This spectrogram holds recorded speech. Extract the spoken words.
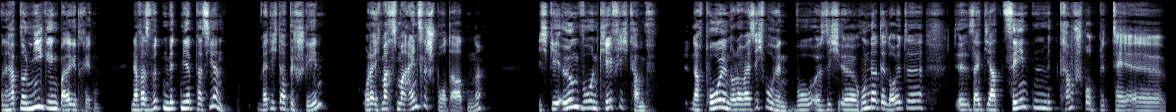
Und habe noch nie gegen Ball getreten. Na, was wird denn mit mir passieren? Werde ich da bestehen? Oder ich mache es mal Einzelsportarten, ne? Ich gehe irgendwo in Käfigkampf. nach Polen oder weiß ich wohin, wo äh, sich äh, hunderte Leute äh, seit Jahrzehnten mit Kampfsport äh,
